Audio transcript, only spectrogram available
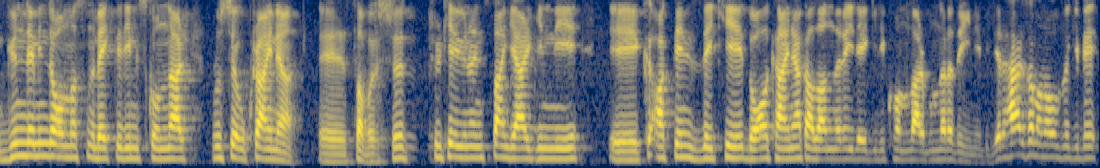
Gündeminde olmasını beklediğimiz konular Rusya-Ukrayna e, savaşı, Türkiye-Yunanistan gerginliği, e, Akdeniz'deki doğal kaynak alanları ile ilgili konular bunlara değinebilir. Her zaman olduğu gibi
